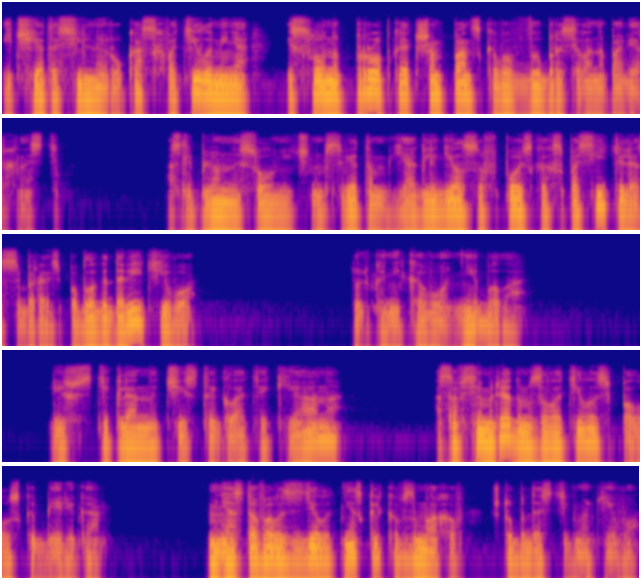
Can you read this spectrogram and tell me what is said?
и чья-то сильная рука схватила меня и словно пробкой от шампанского выбросила на поверхность. Ослепленный солнечным светом, я огляделся в поисках спасителя, собираясь поблагодарить его. Только никого не было лишь стеклянно чистая гладь океана, а совсем рядом золотилась полоска берега. Мне оставалось сделать несколько взмахов, чтобы достигнуть его.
